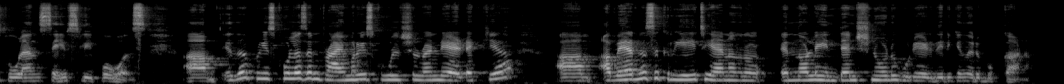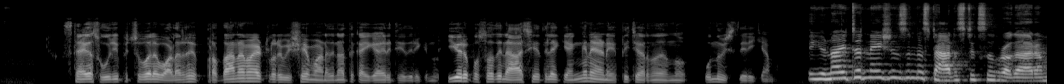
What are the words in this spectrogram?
school and safe sleepovers ഇത് പ്രീ സ്കൂളേഴ്സ് ആൻഡ് പ്രൈമറി സ്കൂൾ ചിൽഡ്രന്റെ ഇടയ്ക്ക് അവയർനെസ് ക്രിയേറ്റ് ചെയ്യാൻ എന്നുള്ള ഇന്റൻഷനോട് കൂടി എഴുതിയിരിക്കുന്ന ഒരു ബുക്കാണ് സ്നേഹ സൂചിപ്പിച്ച പോലെ വളരെ പ്രധാനമായിട്ടുള്ള ഒരു വിഷയമാണ് ഇതിനകത്ത് കൈകാര്യം ചെയ്തിരിക്കുന്നത്. ഈ ഒരു പുസ്തകത്തിന്റെ ആശയത്തിലേക്ക് എങ്ങനെയാണ് എത്തിച്ചേർന്നതെന്ന് ഒന്ന് വിശദീകരിക്കാമോ? യുണൈറ്റഡ് നേഷൻസിന്റെ സ്റ്റാറ്റിസ്റ്റിക്സ് പ്രകാരം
